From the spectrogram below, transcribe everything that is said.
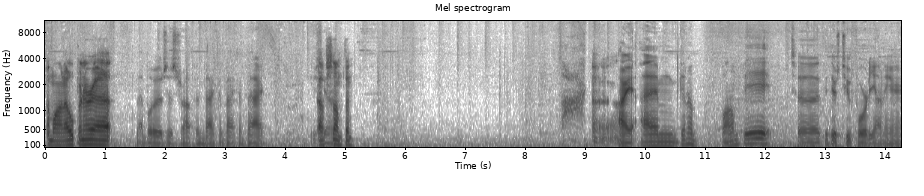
come on, open her up. That boy was just dropping back to back to back. You just Drop gotta- something. Fuck. Uh, Alright, I'm gonna bump it to. I think there's 240 on here.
